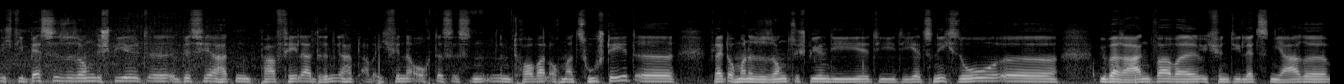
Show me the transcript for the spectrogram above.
nicht die beste Saison gespielt äh, bisher, hat ein paar Fehler drin gehabt, aber ich finde auch, dass es einem Torwart auch mal zusteht, äh, vielleicht auch mal eine Saison zu spielen, die, die, die jetzt nicht so äh, überragend war, weil ich finde, die letzten Jahre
